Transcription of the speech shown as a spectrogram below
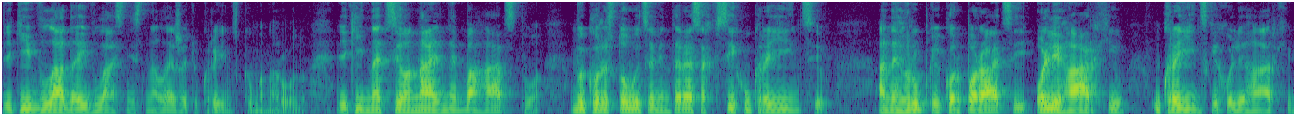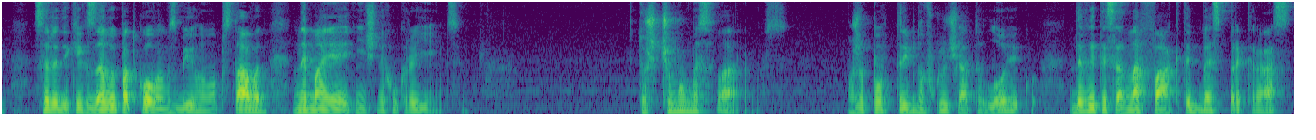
в якій влада і власність належать українському народу, в якій національне багатство використовується в інтересах всіх українців, а не групки корпорацій, олігархів, українських олігархів, серед яких за випадковим збігом обставин немає етнічних українців. Тож чому ми сваримось? Може, потрібно включати логіку, дивитися на факти без прикрас,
